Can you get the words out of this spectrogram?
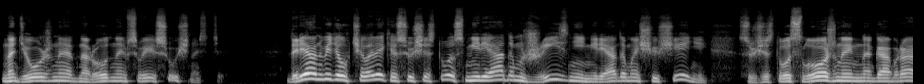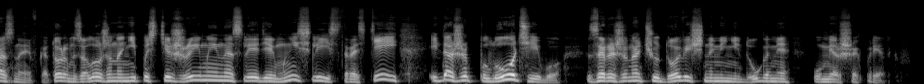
надежное, однородное в своей сущности. Дариан видел в человеке существо с мириадом жизней мириадом ощущений, существо сложное и многообразное, в котором заложено непостижимое наследие мыслей и страстей, и даже плоть его заражена чудовищными недугами умерших предков.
